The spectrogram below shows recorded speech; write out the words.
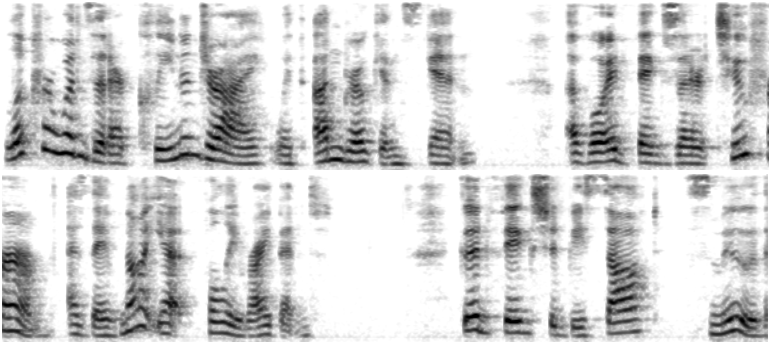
look for ones that are clean and dry with unbroken skin. Avoid figs that are too firm as they have not yet fully ripened. Good figs should be soft, smooth,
